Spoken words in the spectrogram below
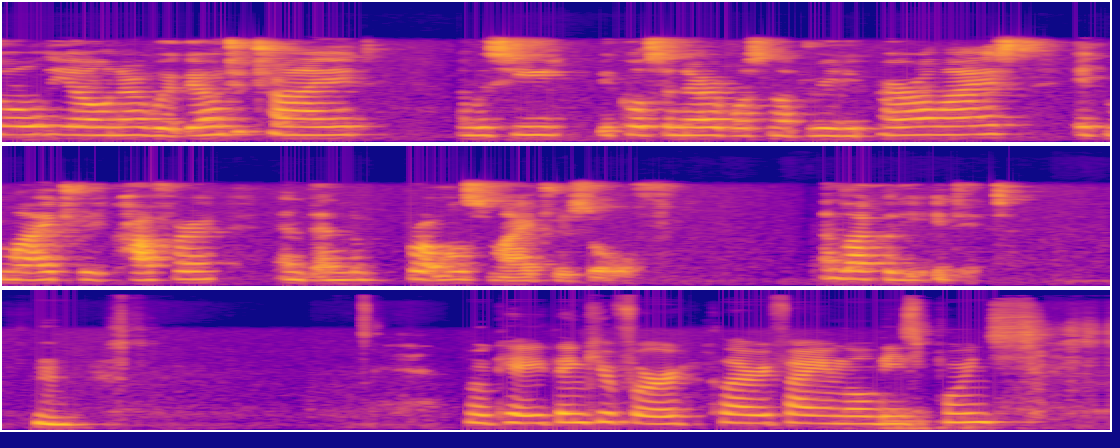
told the owner we're going to try it, and we see because the nerve was not really paralyzed, it might recover, and then the problems might resolve. And luckily, it did. Hmm. Okay, thank you for clarifying all these points.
